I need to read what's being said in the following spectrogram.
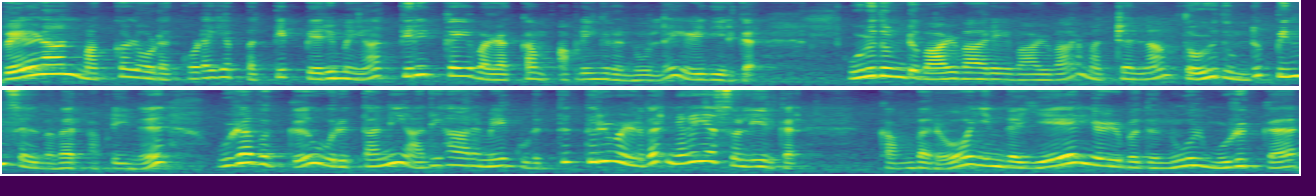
வேளாண் மக்களோட கொடையை பற்றி பெருமையாக திருக்கை வழக்கம் அப்படிங்கிற நூலில் எழுதியிருக்க. உழுதுண்டு வாழ்வாரே வாழ்வார் மற்றெல்லாம் தொழுதுண்டு பின் செல்பவர் அப்படின்னு உழவுக்கு ஒரு தனி அதிகாரமே கொடுத்து திருவள்ளுவர் நிறைய சொல்லியிருக்கார். கம்பரோ இந்த ஏர் எழுபது நூல் முழுக்க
